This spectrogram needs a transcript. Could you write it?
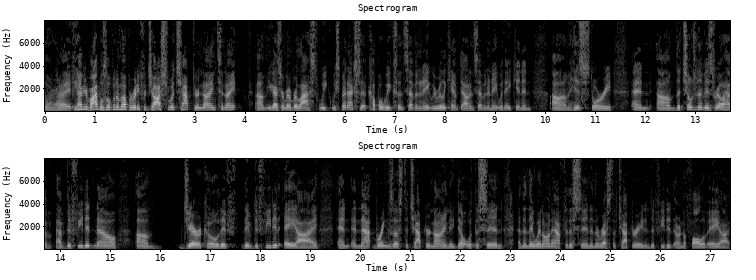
All right. If you have your Bibles, open them up. We're ready for Joshua chapter 9 tonight. Um, you guys remember last week we spent actually a couple weeks in seven and eight. We really camped out in seven and eight with Achan and um, his story. And um, the children of Israel have have defeated now um, Jericho. They've they've defeated Ai, and and that brings us to chapter nine. They dealt with the sin, and then they went on after the sin in the rest of chapter eight and defeated or in the fall of Ai.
